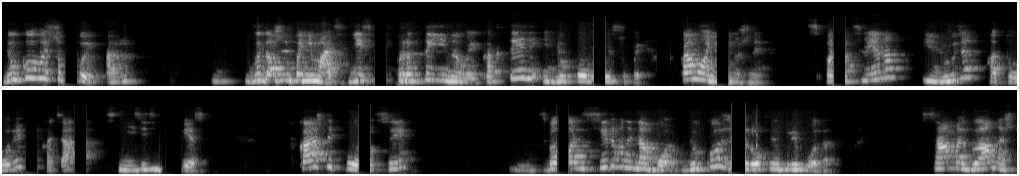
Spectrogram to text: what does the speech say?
Белковые супы, а вы должны понимать, есть протеиновые коктейли и белковые супы. Кому они нужны? Спортсменам и людям, которые хотят снизить вес. В каждой порции сбалансированный набор белков, жиров и углеводов. Самое главное, что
